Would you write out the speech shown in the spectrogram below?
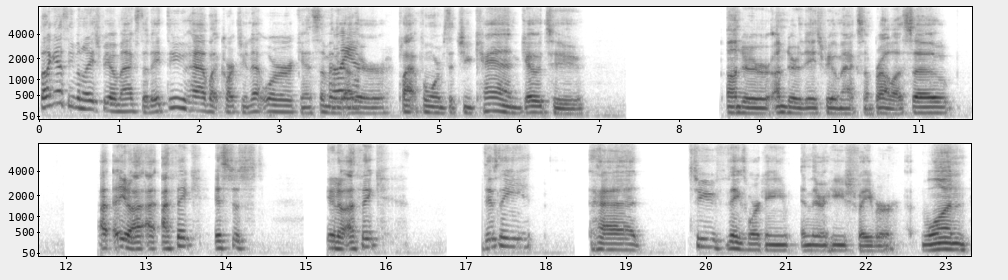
but I guess even on HBO Max though, they do have like Cartoon Network and some of oh, the yeah. other platforms that you can go to under under the HBO Max umbrella. So I, you know, I, I think it's just you know, I think Disney had two things working in their huge favor. One,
